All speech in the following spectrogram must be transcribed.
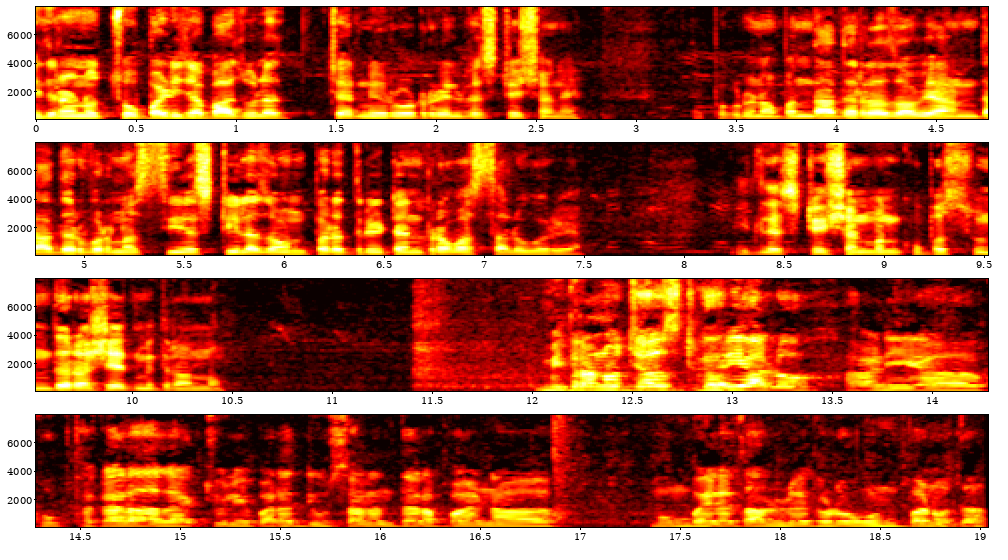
मित्रांनो चौपाटीच्या बाजूला चर्नी रोड रेल्वे स्टेशन आहे. पकडून आपण दादरला जाऊया आणि दादरवरनं सी एस टीला जाऊन परत रिटर्न प्रवास चालू करूया. इथले स्टेशन पण खूपच सुंदर असे आहेत मित्रांनो. मित्रांनो जस्ट घरी आलो आणि खूप थकायला आला ॲक्च्युली बऱ्याच दिवसानंतर आपण मुंबईला चाललो आहे थोडं ऊन पण होतं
